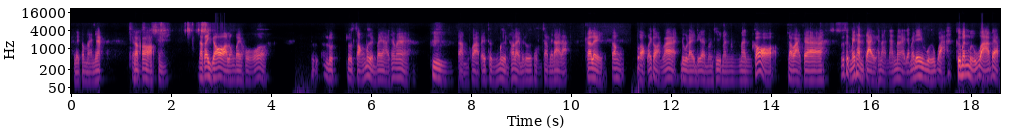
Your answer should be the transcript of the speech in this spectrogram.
อะไรประมาณเนี้ย แล้วก็แล้วก็ย่อลงไปโห หลุดหลุดสองหมื่นไปอะใช่ไหมต่ำกว่าไปถึงหมื่นเท่าไหร่ไม่รู้ผมจำไม่ได้ละก็เลยต้องบอกไว้ก่อนว่าดูรายเดือนบางทีมันมันก็เราอาจจะรู้สึกไม่ทันใจขนาดนั้นมันอาจจะไม่ได้หวือหวา คือมันหวือหวาแบบ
